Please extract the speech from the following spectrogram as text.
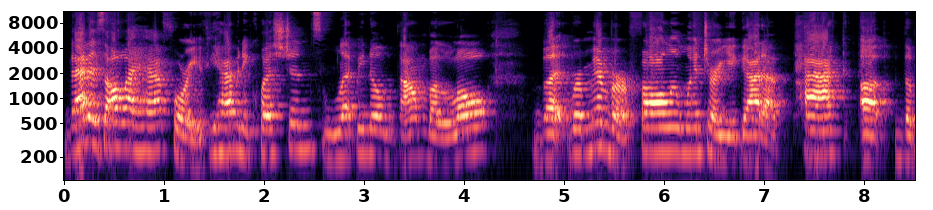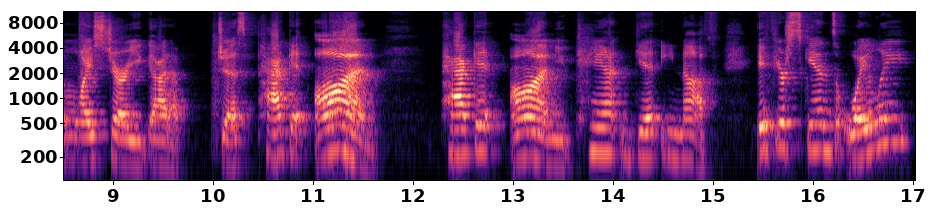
that is all I have for you. If you have any questions, let me know down below. But remember, fall and winter, you got to pack up the moisture. You got to just pack it on. Pack it on. You can't get enough. If your skin's oily,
